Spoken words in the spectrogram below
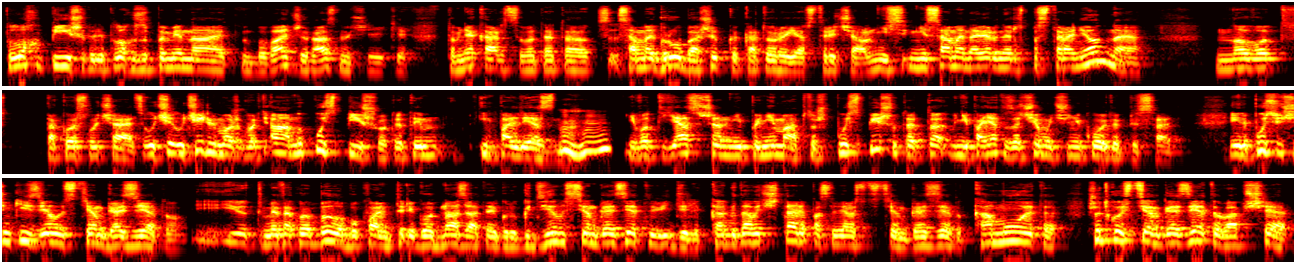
плохо пишет, или плохо запоминает, ну, бывают же разные ученики, то мне кажется, вот это самая грубая ошибка, которую я встречал. Не, не самая, наверное, распространенная, но вот такое случается. Уч, учитель может говорить, а, ну пусть пишут, это им, им полезно. Угу. И вот я совершенно не понимаю, потому что пусть пишут, это непонятно, зачем ученику это писать. Или пусть ученики сделают стенгазету. И вот у меня такое было буквально три года назад. Я говорю, где вы стенгазеты видели? Когда вы читали последний раз стенгазету? Кому это? Что такое стенгазета вообще?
